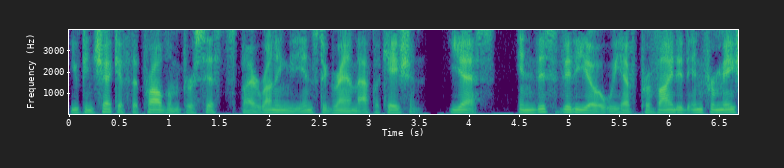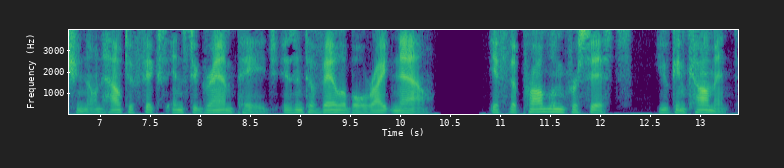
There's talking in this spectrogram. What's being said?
you can check if the problem persists by running the Instagram application. Yes, in this video we have provided information on how to fix Instagram page isn't available right now. If the problem persists, you can comment.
